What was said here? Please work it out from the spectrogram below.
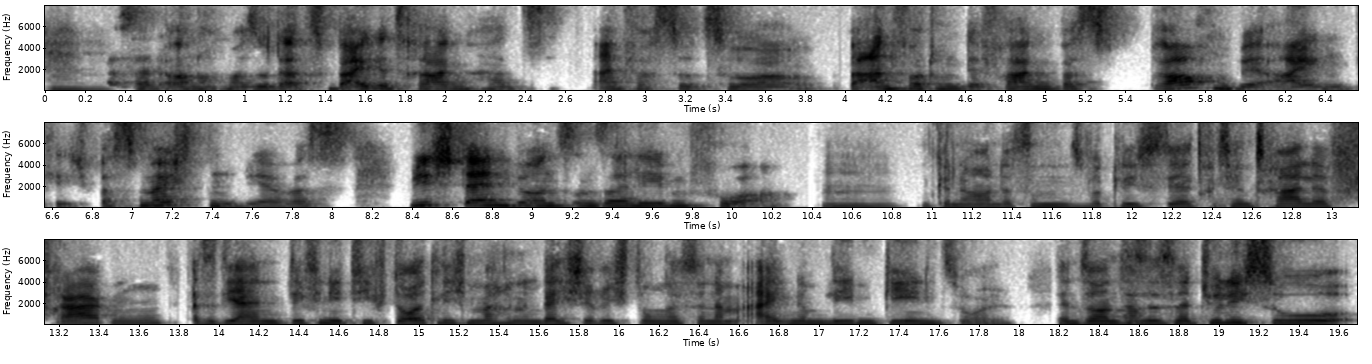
mhm. was halt auch nochmal so dazu beigetragen hat, einfach so zur Beantwortung der Fragen, was brauchen wir eigentlich? Was möchten wir? Was, wie stellen wir uns unser Leben vor? Mhm, genau, das sind wirklich sehr zentrale Fragen, also die einen definitiv deutlich machen, in welche Richtung es in einem eigenen Leben gehen soll. Denn sonst ja. ist es natürlich so,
